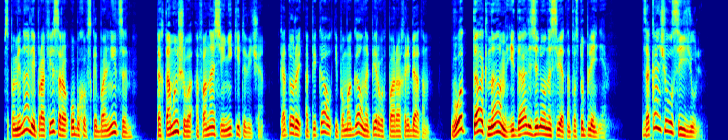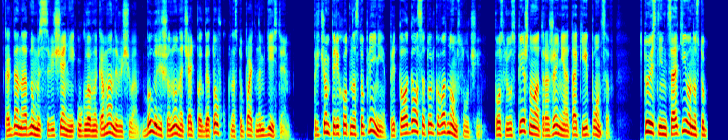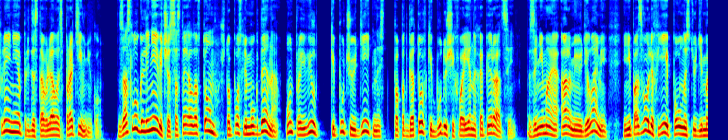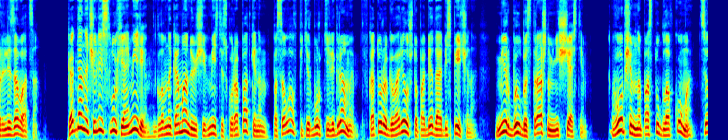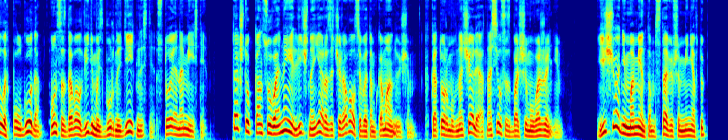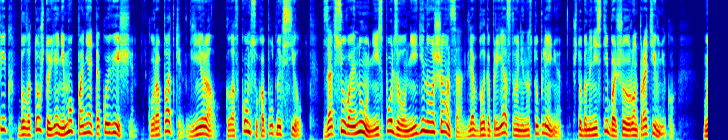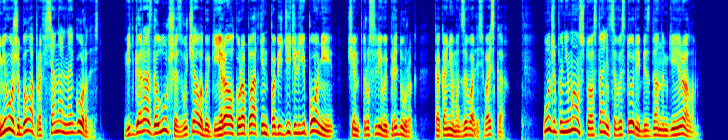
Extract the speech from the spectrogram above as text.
Вспоминали и профессора Обуховской больницы, Тахтамышева Афанасия Никитовича, который опекал и помогал на первых порах ребятам. Вот так нам и дали зеленый свет на поступление. Заканчивался июль, когда на одном из совещаний у главнокомандующего было решено начать подготовку к наступательным действиям. Причем переход в наступление предполагался только в одном случае, после успешного отражения атаки японцев, то есть инициатива наступления предоставлялась противнику. Заслуга Леневича состояла в том, что после Мугдена он проявил кипучую деятельность по подготовке будущих военных операций, занимая армию делами и не позволив ей полностью деморализоваться. Когда начались слухи о мире, главнокомандующий вместе с Куропаткиным посылал в Петербург телеграммы, в которых говорил, что победа обеспечена, мир был бы страшным несчастьем. В общем, на посту главкома целых полгода он создавал видимость бурной деятельности, стоя на месте. Так что к концу войны лично я разочаровался в этом командующем, к которому вначале относился с большим уважением. Еще одним моментом, ставившим меня в тупик, было то, что я не мог понять такой вещи. Куропаткин, генерал, главком сухопутных сил, за всю войну не использовал ни единого шанса для благоприятствования наступлению, чтобы нанести большой урон противнику. У него же была профессиональная гордость. Ведь гораздо лучше звучало бы «генерал Куропаткин – победитель Японии», чем «трусливый придурок», как о нем отзывались в войсках. Он же понимал, что останется в истории безданным генералом.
